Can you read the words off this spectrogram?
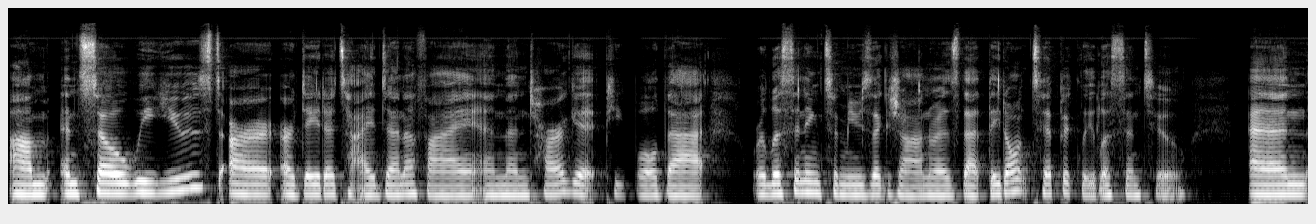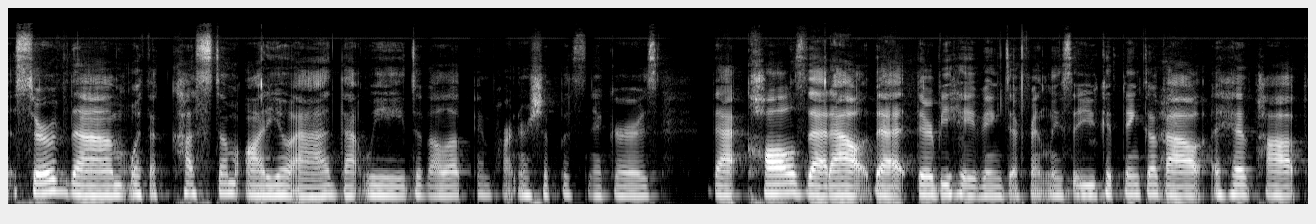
Um, and so we used our, our data to identify and then target people that were listening to music genres that they don't typically listen to and serve them with a custom audio ad that we develop in partnership with Snickers that calls that out that they're behaving differently. So you could think about a hip hop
